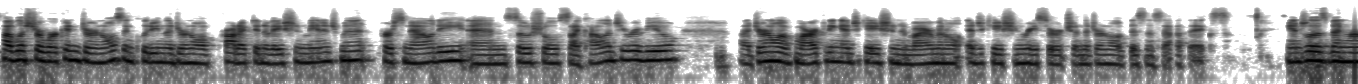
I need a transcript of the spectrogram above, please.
published her work in journals, including the Journal of Product Innovation Management, Personality, and Social Psychology Review, Journal of Marketing Education, Environmental Education Research, and the Journal of Business Ethics. Angela has been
